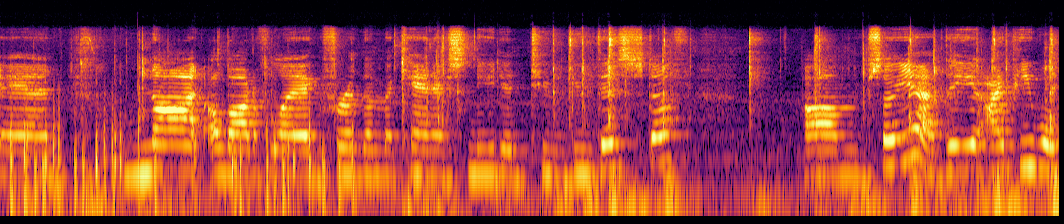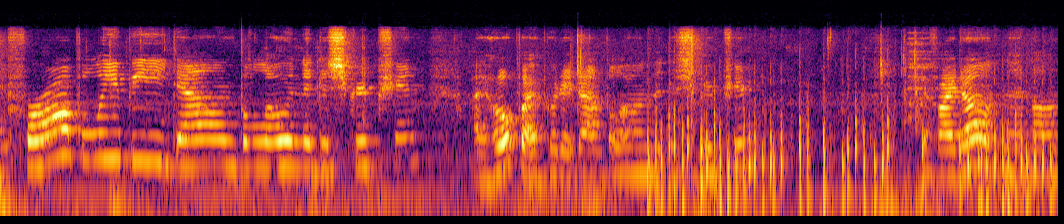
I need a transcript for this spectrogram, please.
and not a lot of lag for the mechanics needed to do this stuff. Um, so yeah, the IP will probably be down below in the description. I hope I put it down below in the description. If I don't, then I'll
